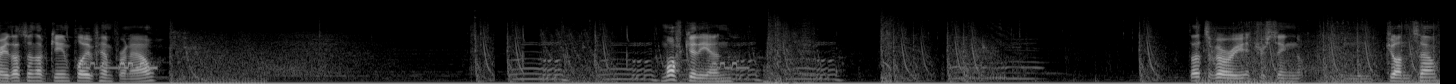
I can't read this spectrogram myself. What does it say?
Alright, that's enough gameplay of him for now. Moff Gideon. That's a very interesting gun sound.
